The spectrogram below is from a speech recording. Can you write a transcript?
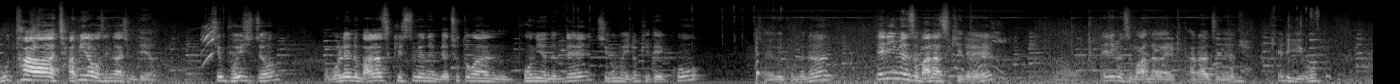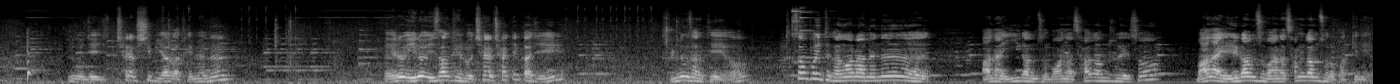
우타 잠이라고 생각하시면 돼요 지금 보이시죠? 원래는 마나 스킬 쓰면은 몇 초 동안 본이었는데 지금은 이렇게 돼 있고 자 여기 보면은 때리면서 마나 스킬을 어, 때리면서 마나가 이렇게 달아지는 캐릭이고 그리고 이제 체력 10 이하가 되면은 이런 이런 이 상태로 체력 찰 때까지 불능 상태예요 특성 포인트 강화를 하면은 마나 2 감소, 마나 4 감소해서 마나 1 감소, 마나 3 감소로 바뀌네요.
